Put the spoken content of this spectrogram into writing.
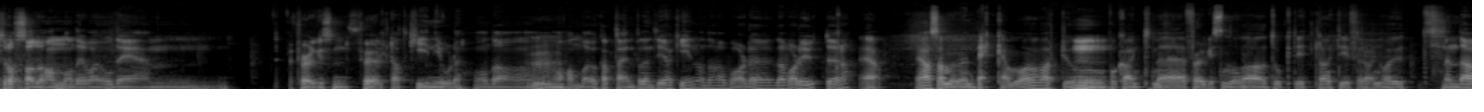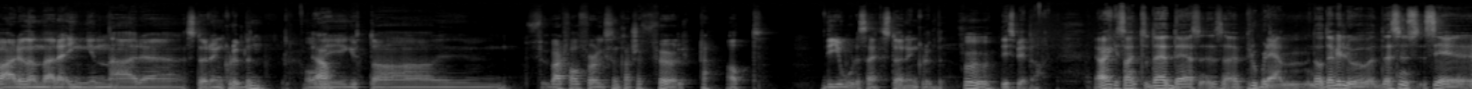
trossa du han, og det var jo det um, Ferguson følte at Keane gjorde. Og, da, og han var jo kaptein på den tida, Keane, og da var det, da var det ut døra. Ja. Ja, sammen med Beckham òg ble jo Mm. på kant med Ferguson, og da tok det ikke lang tid før han var ute. Men da er det jo den derre 'ingen er eh, større enn klubben'. Og Ja. de gutta I hvert fall Ferguson kanskje følte at de gjorde seg større enn klubben, de spillerne. Ja, ikke sant? Det er det s- problem Og det, vil jo, det syns, ser,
